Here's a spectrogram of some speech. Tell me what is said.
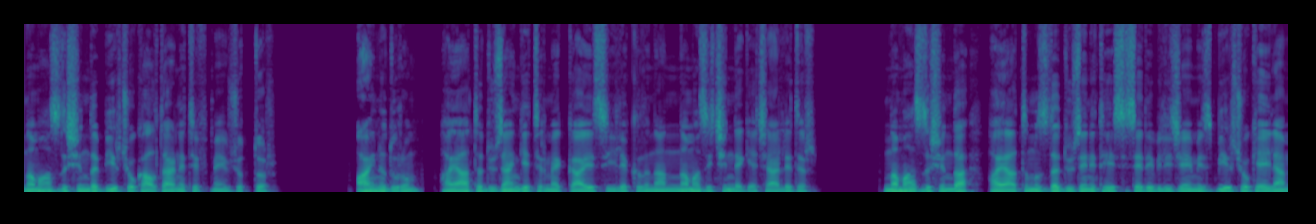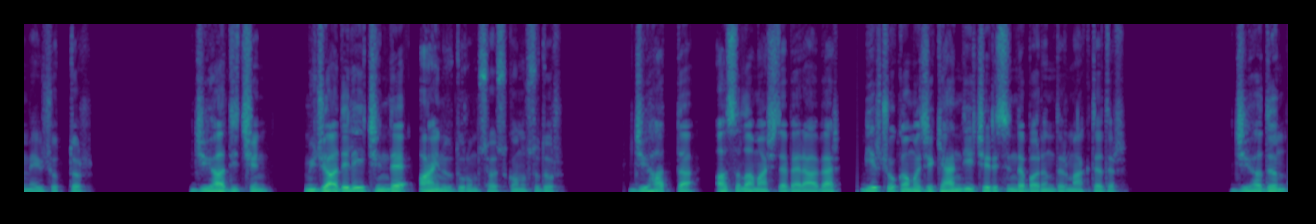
namaz dışında birçok alternatif mevcuttur. Aynı durum hayata düzen getirmek gayesiyle kılınan namaz için de geçerlidir. Namaz dışında hayatımızda düzeni tesis edebileceğimiz birçok eylem mevcuttur. Cihad için, mücadele için de aynı durum söz konusudur. Cihad da asıl amaçla beraber birçok amacı kendi içerisinde barındırmaktadır. Cihadın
